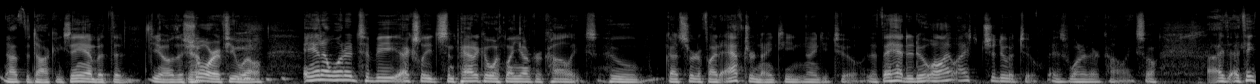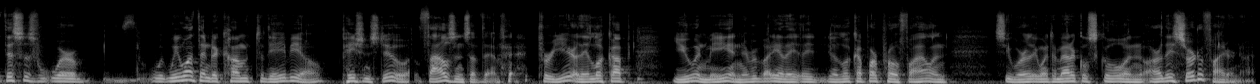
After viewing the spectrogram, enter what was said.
not the dock exam, but the you know the shore, if you will. and I wanted to be actually simpatico with my younger colleagues who got certified after 1992. That they had to do it, well, I, I should do it too, as one of their colleagues. So I, I think this is where we want them to come to the ABO. Patients do, thousands of them per year. They look up you and me and everybody. They, they look up our profile and see where they went to medical school and are they certified or not.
